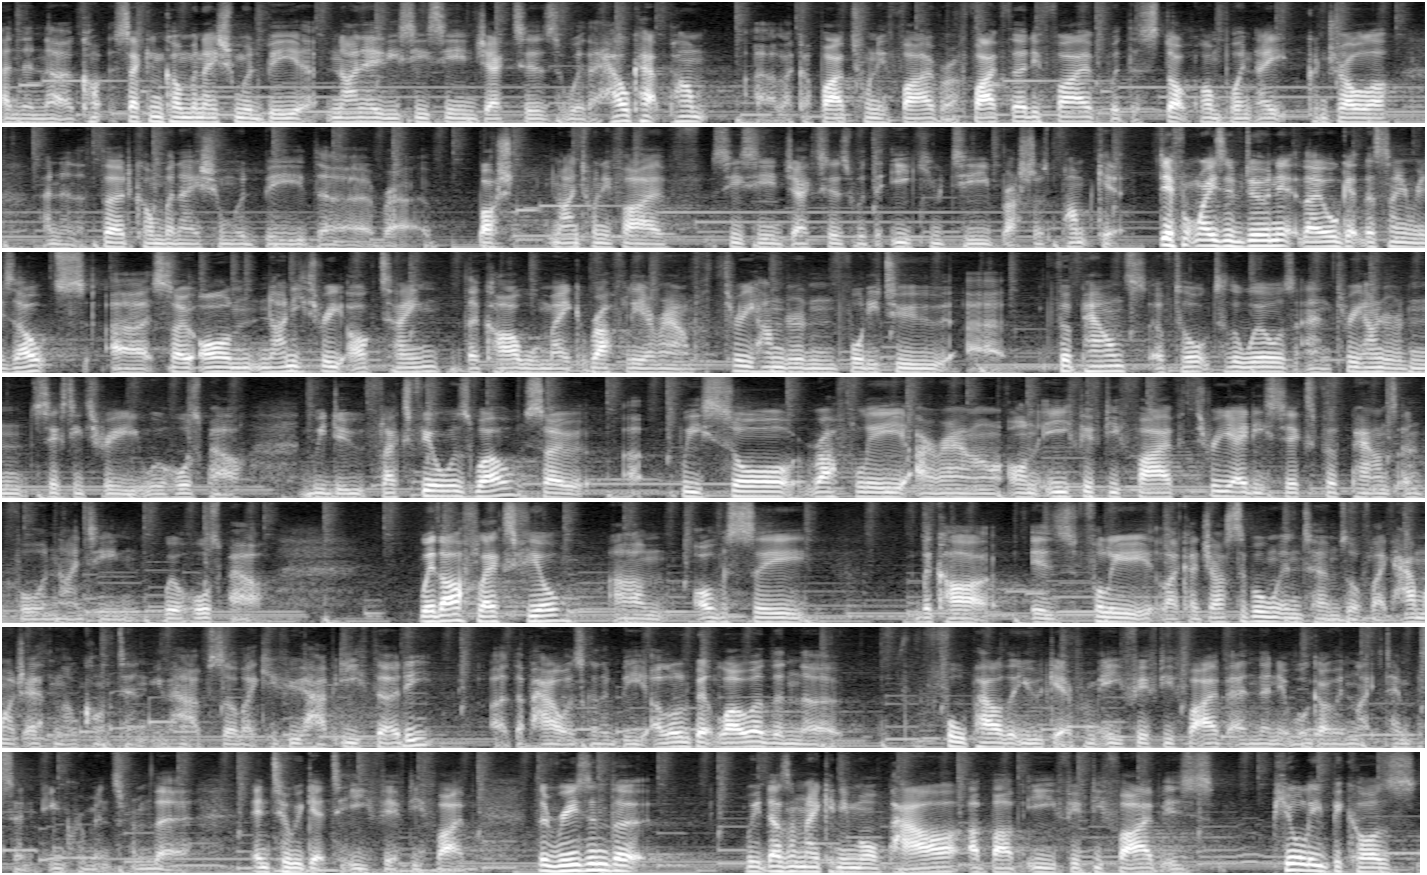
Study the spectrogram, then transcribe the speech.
And then the uh, co second combination would be 980cc injectors with a Hellcat pump, uh, like a 525 or a 535 with the stock 1.8 controller. And then the third combination would be the uh, Bosch 925cc injectors with the EQT brushless pump kit. Different ways of doing it, they all get the same results. Uh, so on 93 octane, the car will make roughly around 342 uh, foot-pounds of torque to the wheels and 363 wheel horsepower. We do flex fuel as well, so uh, we saw roughly around on E55, 386 foot-pounds and 419 wheel horsepower. With our flex fuel, um, obviously the car is fully like adjustable in terms of like how much ethanol content you have. So like if you have E30, uh, the power is going to be a little bit lower than the full power that you would get from E55 and then it will go in like 10% increments from there until we get to E55. The reason that it doesn't make any more power above E55 is purely because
